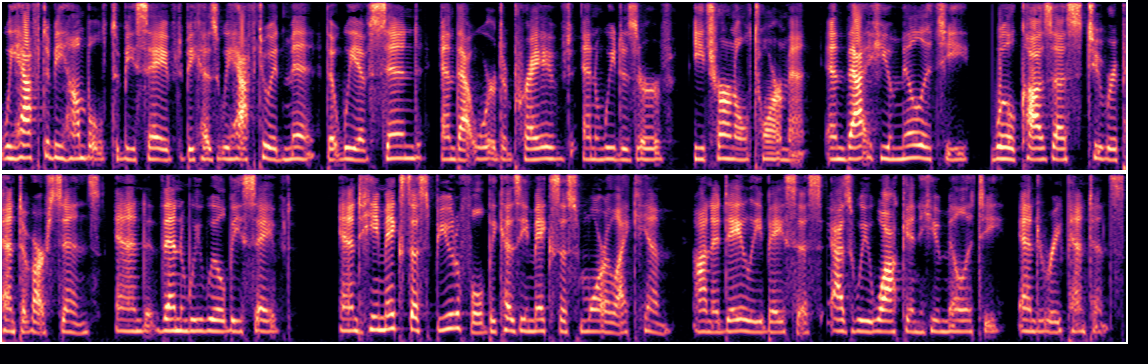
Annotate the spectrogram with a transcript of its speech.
We have to be humble to be saved because we have to admit that we have sinned and that we're depraved and we deserve eternal torment. And that humility will cause us to repent of our sins and then we will be saved. And he makes us beautiful because he makes us more like him on a daily basis as we walk in humility and repentance.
